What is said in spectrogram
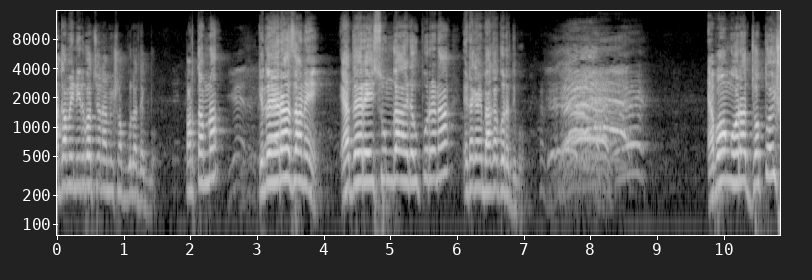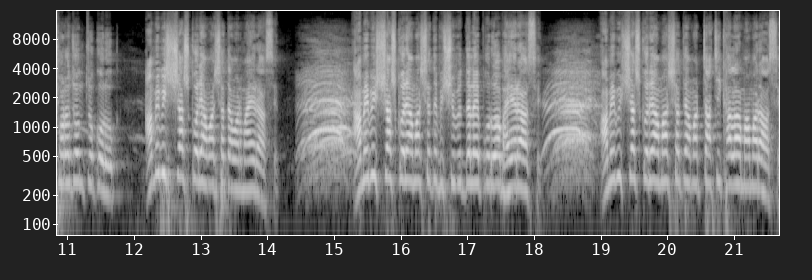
আগামী নির্বাচনে আমি সবগুলা দেখব। পারতাম না? কিন্তু এরা জানে, এদের এই সুঙ্গা এটা উপরে না, এটাকে আমি বাঁকা করে দিব। এবং ওরা যতই ষড়যন্ত্র করুক, আমি বিশ্বাস করি আমার সাথে আমার মায়েরা আছে। আমি বিশ্বাস করি আমার সাথে বিশ্ববিদ্যালয়ে পড়ুয়া ভাইয়েরা আছে। আমি বিশ্বাস করি আমার সাথে আমার চাচি খালা মামারা আছে।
